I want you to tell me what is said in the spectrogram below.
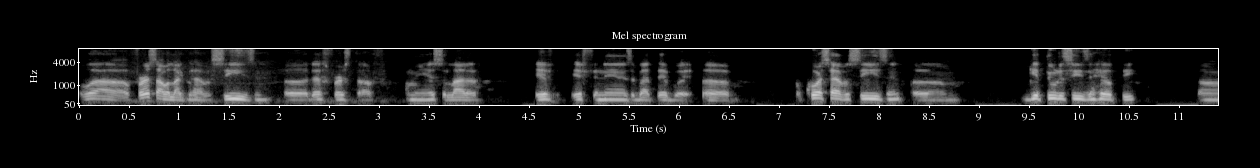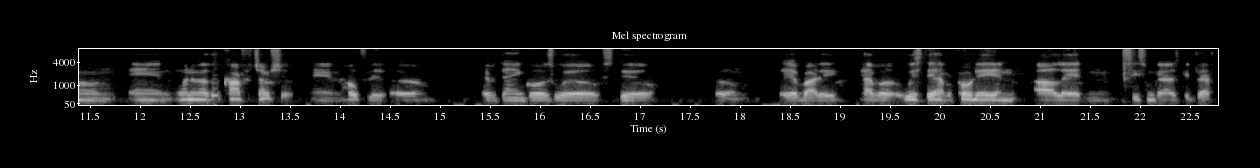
Well, first I would like to have a season. Uh, that's first off. I mean, it's a lot of if if and ands about that, but uh, of course, have a season. Um, get through the season healthy, um, and win another conference championship, and hopefully um, everything goes well. Still, um, everybody have a we still have a pro day and all that, and see some guys get drafted.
